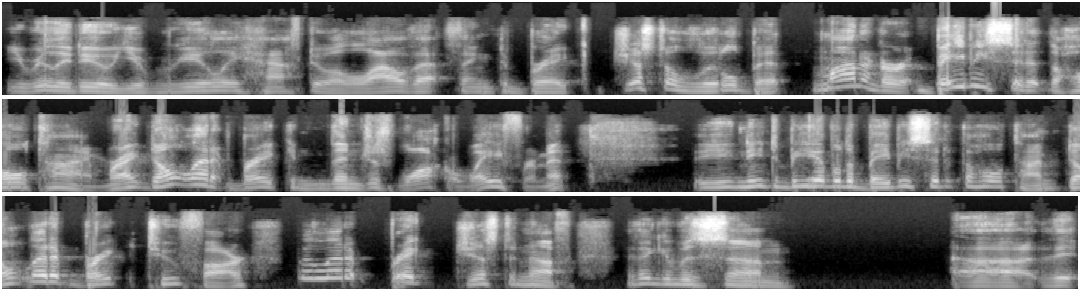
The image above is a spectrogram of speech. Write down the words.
you really do. You really have to allow that thing to break just a little bit. Monitor it, babysit it the whole time, right? Don't let it break and then just walk away from it. You need to be able to babysit it the whole time. Don't let it break too far, but let it break just enough. I think it was um uh the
